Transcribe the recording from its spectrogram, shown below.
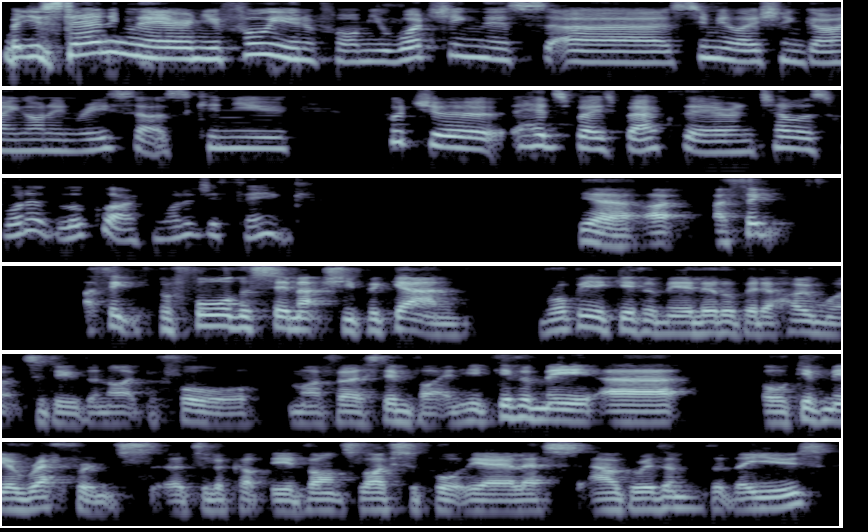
But you're standing there in your full uniform. You're watching this uh, simulation going on in resus. Can you put your headspace back there and tell us what it looked like and what did you think? Yeah, I, I think I think before the sim actually began, Robbie had given me a little bit of homework to do the night before my first invite, and he'd given me uh, or give me a reference uh, to look up the advanced life support, the ALS algorithm that they use.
